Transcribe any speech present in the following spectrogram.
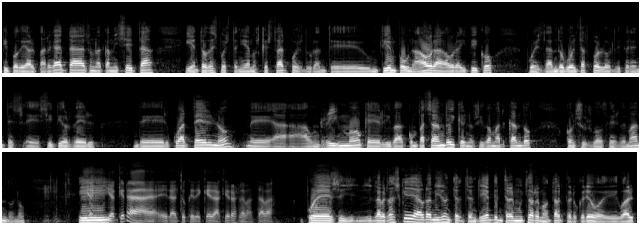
tipo de alpargatas, una camiseta y entonces pues teníamos que estar pues durante un tiempo, una hora, hora y pico, pues dando vueltas por los diferentes sitios del, del cuartel, ¿no? a, un ritmo que él iba compasando y que nos iba marcando con sus voces de mando, ¿no? y, a qué hora era el toque de queda? ¿A qué hora levantaba? Pues la verdad es que ahora mismo tendría que entrar mucho a remontar, pero creo, igual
